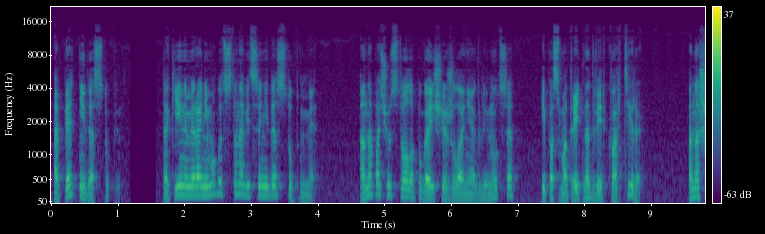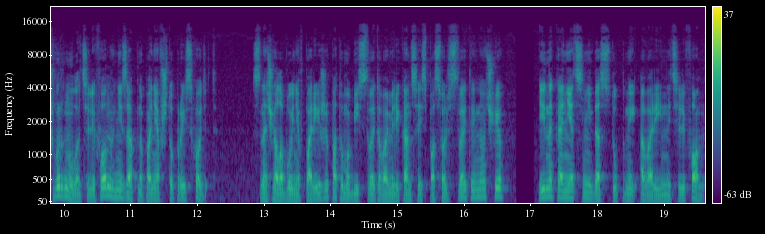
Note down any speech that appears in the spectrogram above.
Опять недоступен. Такие номера не могут становиться недоступными. Она почувствовала пугающее желание оглянуться и посмотреть на дверь квартиры. Она швырнула телефон, внезапно поняв, что происходит. Сначала бойня в Париже, потом убийство этого американца из посольства этой ночью — и, наконец, недоступный аварийный телефон.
